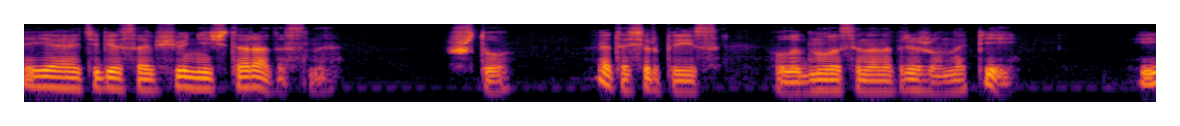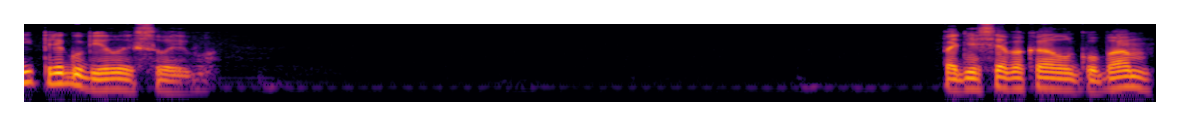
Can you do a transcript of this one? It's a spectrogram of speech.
я тебе сообщу нечто радостное». «Что?» «Это сюрприз», — улыбнулась она напряженно. «Пей». И пригубила из своего. Поднеся бокал к губам,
